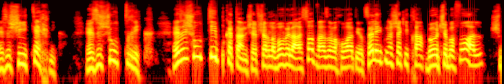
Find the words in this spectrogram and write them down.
איזושהי טכניקה איזשהו טריק איזשהו טיפ קטן שאפשר לבוא ולעשות ואז הבחורה תרצה להתנשק איתך בעוד שבפועל 80%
